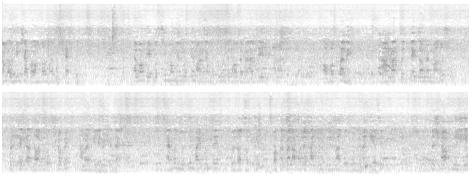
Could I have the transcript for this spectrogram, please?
আমরা অহিংসা পরম ধর্মে বিশ্বাস করি। এবং এই পশ্চিমবঙ্গের মধ্যে মাননীয় মুখ্যমন্ত্রী মমতা ব্যানার্জির অবস্থানে আমরা প্রত্যেক ধর্মের মানুষ প্রত্যেকটা ধর্ম উৎসবে আমরা মিলেমিশে যাই। এখন মুসলিম ভাই বোনদের রোজা হচ্ছে। গতকাল আমাদের ফাল্গুন পূর্ণিমা, দোল পূর্ণিমা গিয়েছে তো সব মিলিয়ে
